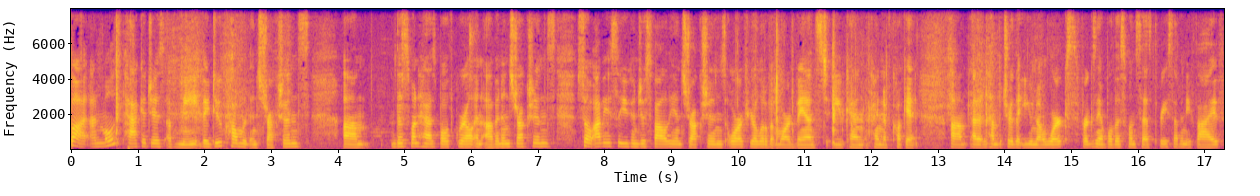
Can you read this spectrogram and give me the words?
but on most packages of meat, they do come with instructions. Um, this one has both grill and oven instructions. So obviously you can just follow the instructions or if you're a little bit more advanced, you can kind of cook it um, at a temperature that you know works. For example, this one says 375,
